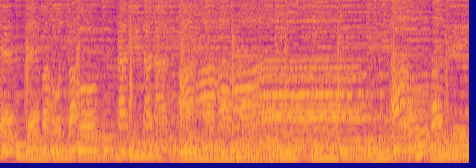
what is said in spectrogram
ארצה ועוד ועוד תני תנני אהובתי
